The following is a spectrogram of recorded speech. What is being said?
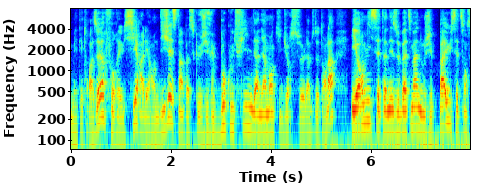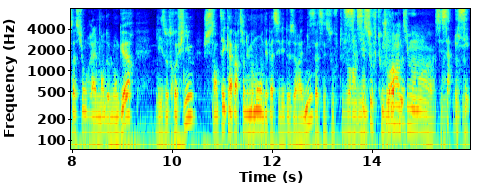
Mais tes 3 heures, faut réussir à les rendre digestes, hein, parce que j'ai vu beaucoup de films dernièrement qui durent ce laps de temps-là. Et hormis cette année The Batman où j'ai pas eu cette sensation réellement de longueur, les autres films, je sentais qu'à partir du moment où on dépassait les 2h30, Ça s'essouffle toujours ça un, s'essouffle toujours toujours un un peu. petit moment. C'est Ouais. ça, et c'est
